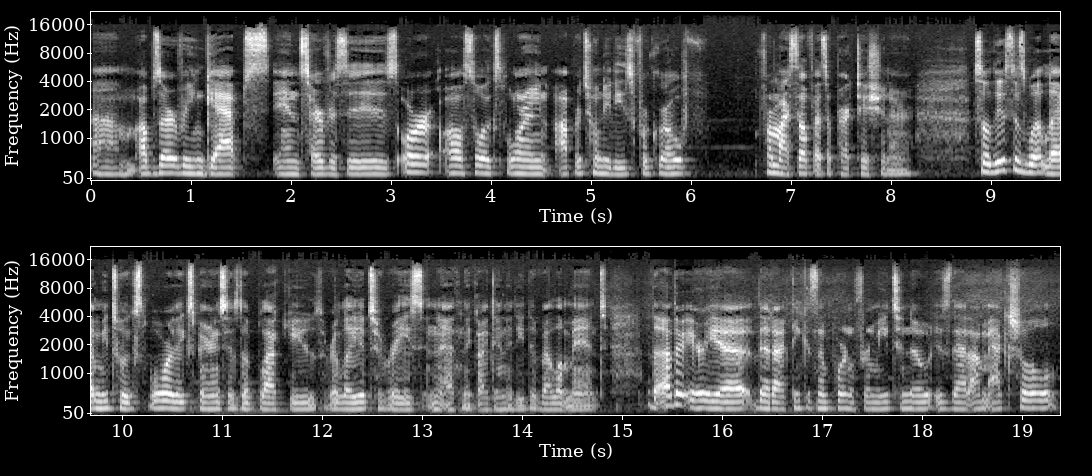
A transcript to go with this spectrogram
um, observing gaps in services, or also exploring opportunities for growth for myself as a practitioner. So, this is what led me to explore the experiences of Black youth related to race and ethnic identity development. The other area that I think is important for me to note is that I'm actual.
